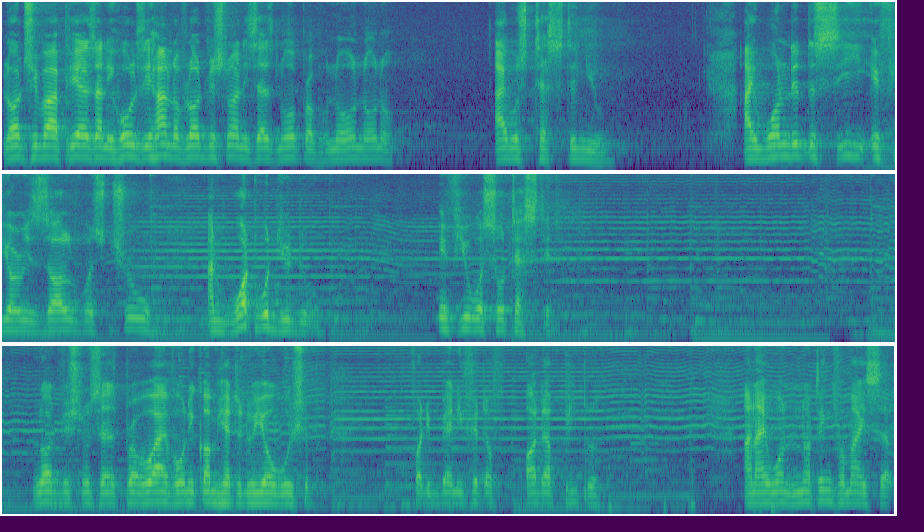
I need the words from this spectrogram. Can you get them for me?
Lord Shiva appears and he holds the hand of Lord Vishnu and he says, No, Prabhu, no, no, no. I was testing you. I wanted to see if your resolve was true and what would you do if you were so tested? Lord Vishnu says, Prabhu, I've only come here to do your worship for the benefit of other people. And I want nothing for myself.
